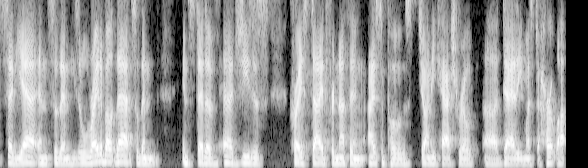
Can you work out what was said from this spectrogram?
said, yeah. And so then he said, well, write about that. So then instead of uh, Jesus Christ died for nothing, I suppose Johnny Cash wrote, uh, daddy must have hurt, lot,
